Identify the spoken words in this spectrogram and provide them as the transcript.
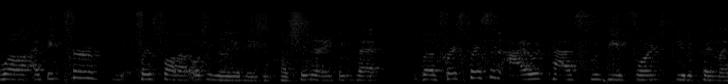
Well, I think for first of all, that was a really amazing question, and I think that the first person I would cast would be Florence Pugh to play my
